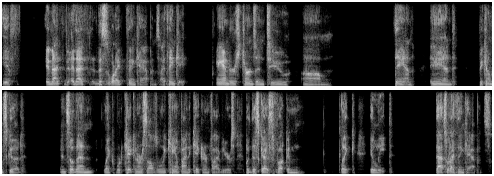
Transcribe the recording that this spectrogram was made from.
if and I and I this is what I think happens. I think Anders turns into um Dan and becomes good. And so then like we're kicking ourselves when we can't find a kicker in 5 years, but this guy's fucking like elite. That's what I think happens.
